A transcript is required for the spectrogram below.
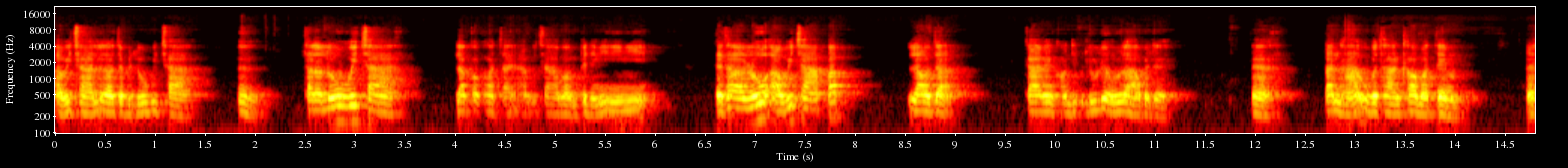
อวิชชาหรือเราจะไปรู้วิชา เออ ถ้าเรารู้วิชาเราก็เข้าใจอวิชชาว่ามันเป็นอย่างนี้นี้แต่ถ้าเรารู้อวิชชาปั๊บเราจะกลายเป็นคนที่รู้เรื่องรู้ราวไปเลยนะตัณหาอุปทานเข้ามาเต็มนะ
